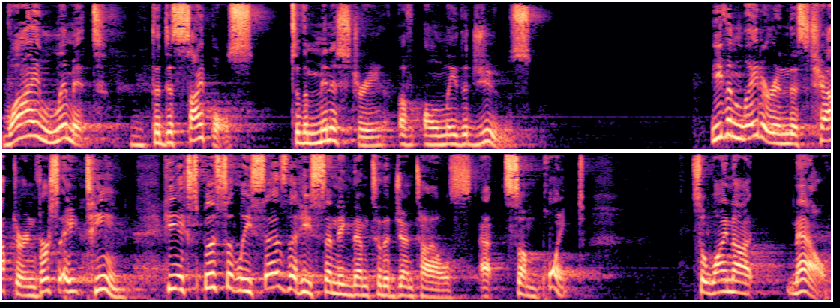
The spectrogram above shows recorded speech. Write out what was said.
why limit the disciples to the ministry of only the Jews? Even later in this chapter, in verse 18, he explicitly says that he's sending them to the Gentiles at some point. So why not now?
